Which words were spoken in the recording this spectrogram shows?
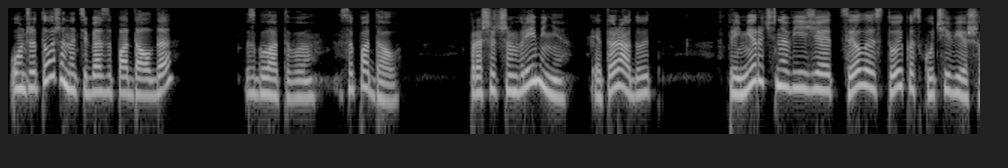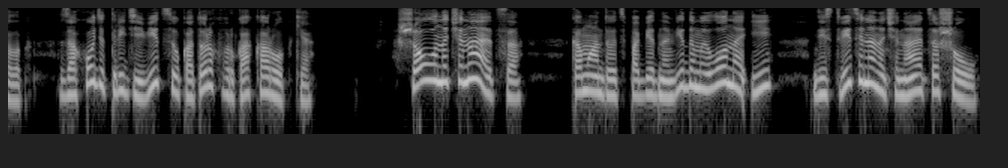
Он же тоже на тебя западал, да?» Сглатываю. Западал. В прошедшем времени это радует. В примерочную въезжает целая стойка с кучей вешалок. Заходят три девицы, у которых в руках коробки. «Шоу начинается!» — командует с победным видом Илона, и... Действительно начинается шоу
